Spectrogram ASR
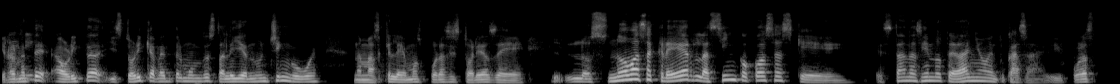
Y realmente ahorita, históricamente, el mundo está leyendo un chingo, güey. Nada más que leemos puras historias de los, no vas a creer las cinco cosas que están haciéndote daño en tu casa y puras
